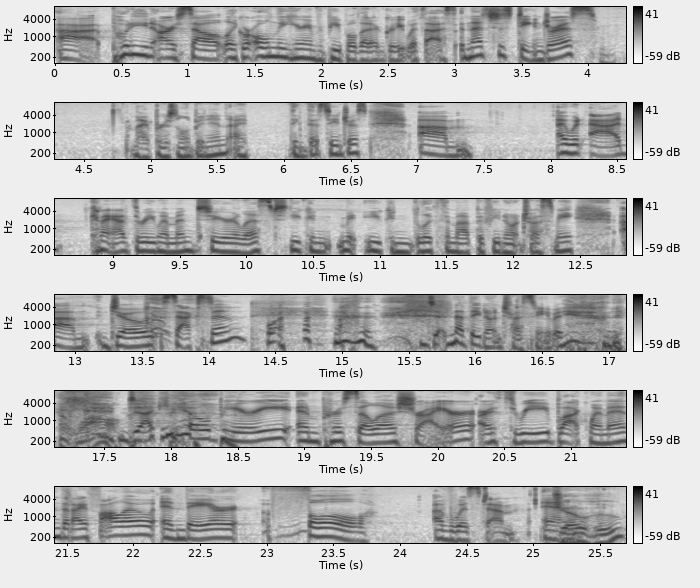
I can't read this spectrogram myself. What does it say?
uh, putting ourselves like we're only hearing from people that agree with us, and that's just dangerous. My personal opinion, I think that's dangerous. Um, I would add. Can I add three women to your list? You can you can look them up if you don't trust me. Um, Jo Saxton. Not that you don't trust me, but wow. Jackie Hill Perry and Priscilla Shirer are three black women that I follow, and they are full of wisdom. And Jo who?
